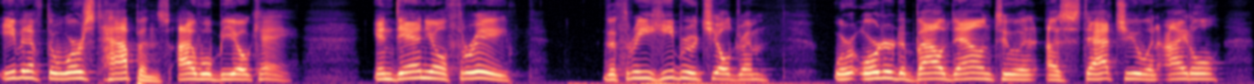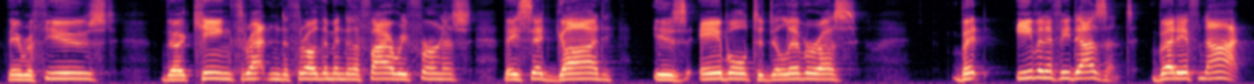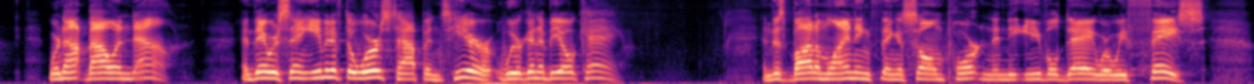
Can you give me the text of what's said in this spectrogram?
Even if the worst happens, I will be okay. In Daniel 3, the three Hebrew children were ordered to bow down to a, a statue, an idol. They refused. The king threatened to throw them into the fiery furnace. They said, God is able to deliver us. But even if he doesn't, but if not, we're not bowing down. And they were saying, even if the worst happens here, we're going to be okay. And this bottom lining thing is so important in the evil day where we face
